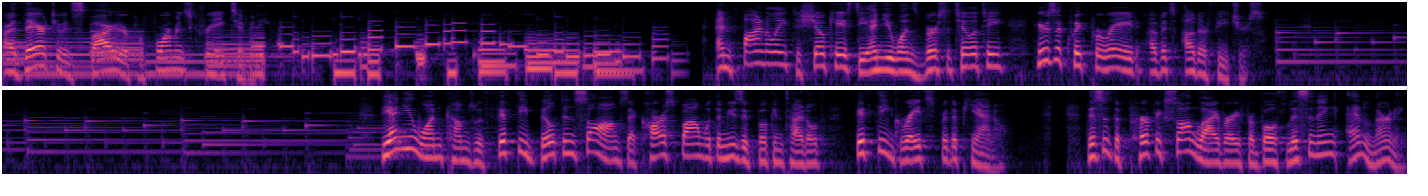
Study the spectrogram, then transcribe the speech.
are there to inspire your performance creativity. And finally, to showcase the NU1's versatility, here's a quick parade of its other features. The NU1 comes with 50 built-in songs that correspond with the music book entitled 50 Greats for the Piano. This is the perfect song library for both listening and learning.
